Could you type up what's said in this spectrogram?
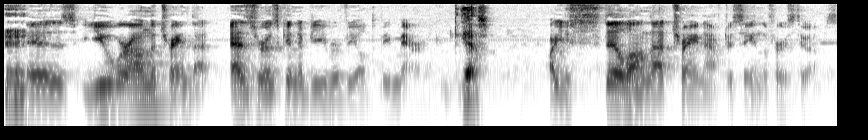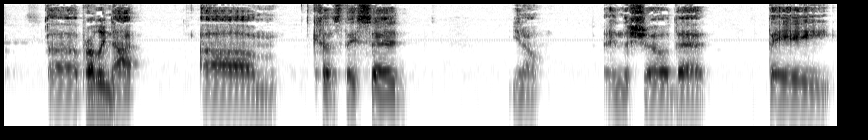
Mhm. is you were on the train that Ezra is going to be revealed to be Marrok. Yes. Are you still on that train after seeing the first two episodes? Uh, probably not. Um, because they said, you know, in the show that they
